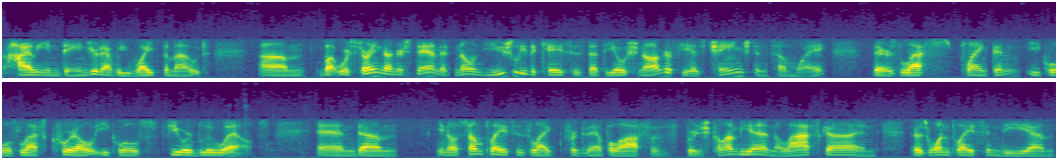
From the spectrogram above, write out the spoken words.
highly endangered? Have we wiped them out? Um, but we're starting to understand that no usually the case is that the oceanography has changed in some way. There's less plankton equals less krill equals fewer blue whales. And um, you know some places like for example off of british columbia and alaska and there's one place in the um,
